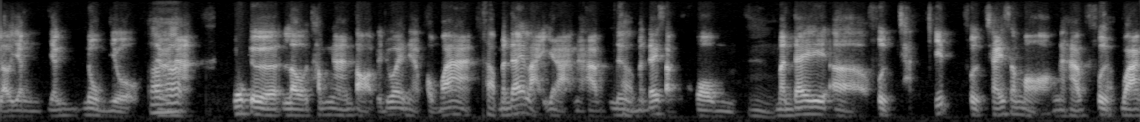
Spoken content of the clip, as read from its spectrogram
เรายังยังหนุ่มอยู่อ่าฮะใช่ไหมฮะก็คือเราทำงานต่อไปด้วยเนี่ย ผมว่าครับมันได้หลายอย่างนะครับหนึ่คงรับมันได้สังคมอืมมันได้เอ่อฝึกคิด ฝึกใช้สมองนะครับ ฝึกวาง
